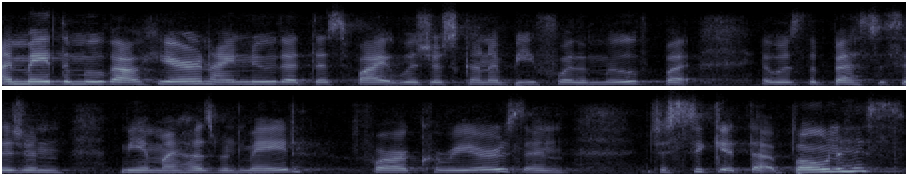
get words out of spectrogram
I made the move out here and I knew that this fight was just going to be for the move. But it was the best decision me and my husband made for our careers and just to get that bonus.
